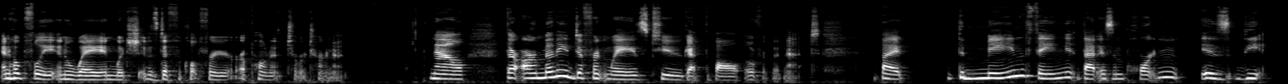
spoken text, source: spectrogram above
And hopefully in a way in which it is difficult for your opponent to return it. Now, there are many different ways to get the ball over the net, but the main thing that is important is the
